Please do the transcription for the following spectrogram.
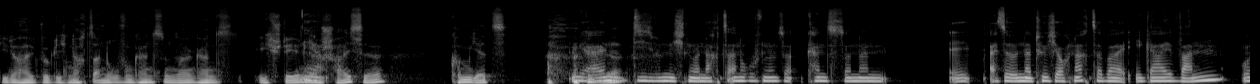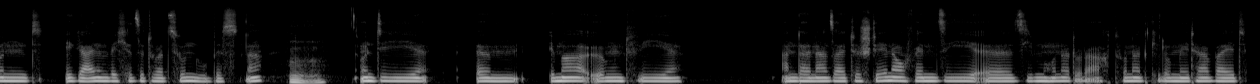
die du halt wirklich nachts anrufen kannst und sagen kannst, ich stehe in Ja. der Scheiße, komm jetzt. Ja, Ne? die du nicht nur nachts anrufen kannst, sondern äh, also natürlich auch nachts, aber egal wann und egal in welcher Situation du bist, ne? Mhm. Und die ähm, immer irgendwie an deiner Seite stehen, auch wenn sie äh, 700 oder 800 Kilometer weit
